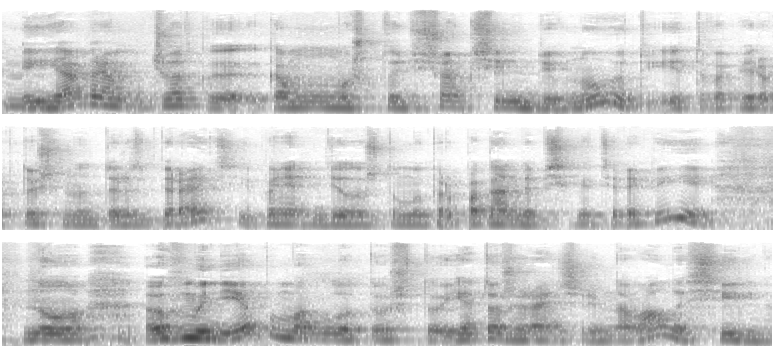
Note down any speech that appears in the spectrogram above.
Да. Mm-hmm. И я прям четко, кому, может, кто девчонка сильно ревнует, и это, во-первых, точно надо разбирать, и понятное дело, что мы пропаганда психотерапии, но мне помогло то, что я тоже раньше ревновала сильно.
